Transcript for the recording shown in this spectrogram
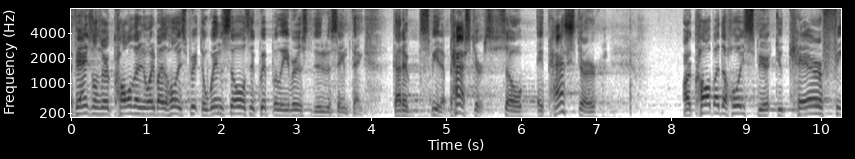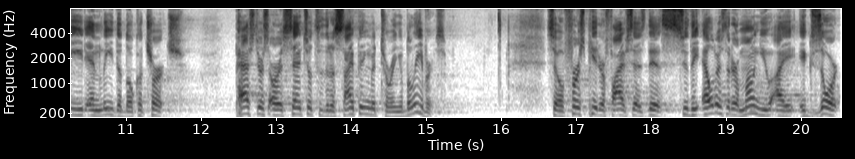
Evangelists are called and anointed by the Holy Spirit to win souls, equip believers to do the same thing. Got to speed up. Pastors. So, a pastor are called by the Holy Spirit to care, feed, and lead the local church. Pastors are essential to the discipling, maturing of believers. So 1 Peter 5 says this To the elders that are among you, I exhort,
